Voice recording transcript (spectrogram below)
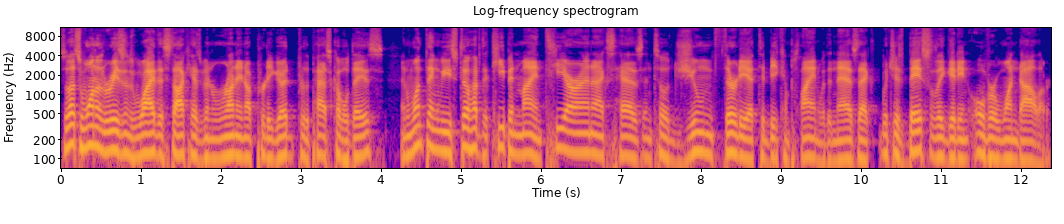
So that's one of the reasons why this stock has been running up pretty good for the past couple days. And one thing we still have to keep in mind, TRNX has until June 30th to be compliant with the NASDAQ, which is basically getting over $1.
